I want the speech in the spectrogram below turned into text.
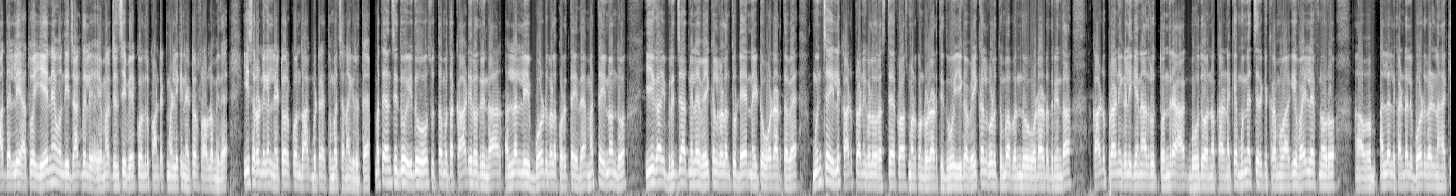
ಆದಲ್ಲಿ ಅಥವಾ ಏನೇ ಒಂದು ಈ ಜಾಗದಲ್ಲಿ ಎಮರ್ಜೆನ್ಸಿ ಬೇಕು ಅಂದ್ರೂ ಕಾಂಟ್ಯಾಕ್ಟ್ ಮಾಡ್ಲಿಕ್ಕೆ ನೆಟ್ವರ್ಕ್ ಪ್ರಾಬ್ಲಮ್ ಇದೆ. ಈ ಸರೌಂಡಿಂಗಲ್ಲಿ ನೆಟ್ವರ್ಕ್ ಒಂದು ಆಗ್ಬಿಟ್ರೆ ತುಂಬಾ ಚೆನ್ನಾಗಿರುತ್ತೆ. ಮತ್ತೆ ಅನ್ಸಿದ್ದು ಇದು ಸುತ್ತಮುತ್ತ ಕಾಡಿರೋದ್ರಿಂದ ಅಲ್ಲಲ್ಲಿ ಬೋರ್ಡ್ಗಳ ಕೊರತೆ ಇದೆ. ಮತ್ತೆ ಇನ್ನೊಂದು, ಈಗ ಈ ಬ್ರಿಡ್ಜ್ ಆದ್ಮೇಲೆ ವೆಹಿಕಲ್ಗಳಂತೂ ಡೇ ನೈಟು ಓಡಾಡ್ತವೆ. ಮುಂಚೆ ಇಲ್ಲಿ ಕಾಡು ಪ್ರಾಣಿಗಳು ರಸ್ತೆ ಕ್ರಾಸ್ ಮಾಡ್ಕೊಂಡು ಓಡಾಡ್ತಿದ್ವು. ಈಗ ವೆಹಿಕಲ್ಗಳು ತುಂಬಾ ಬಂದು ಓಡಾಡೋದ್ರಿಂದ ಕಾಡು ಪ್ರಾಣಿಗಳಿಗೆ ಏನಾದರೂ ತೊಂದರೆ ಆಗಬಹುದು ಅನ್ನೋ ಕಾರಣಕ್ಕೆ ಮುನ್ನೆಚ್ಚರಿಕೆ ಕ್ರಮವಾಗಿ ವೈಲ್ಡ್ ಲೈಫ್ನವರು ಅಲ್ಲಲ್ಲಿ ಕಂಡಲ್ಲಿ ಬೋರ್ಡ್ಗಳನ್ನ ಹಾಕಿ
